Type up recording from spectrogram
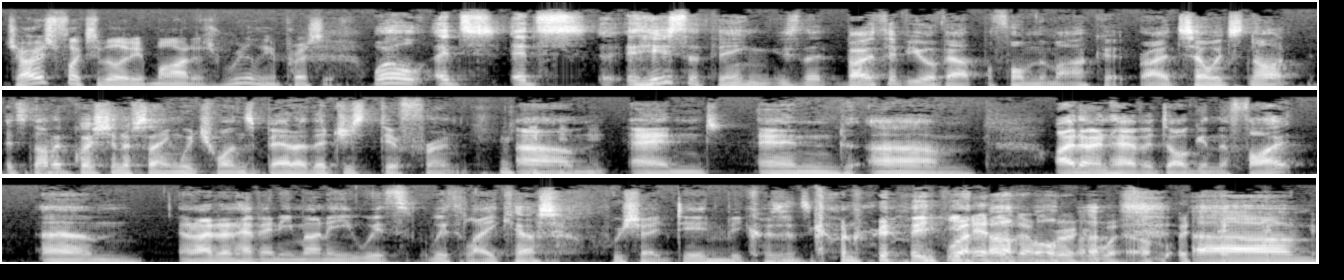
Joe's flexibility of mind is really impressive. Well, it's it's here's the thing is that both of you have outperformed the market, right? So it's not it's not a question of saying which one's better; they're just different. Um, and and um, I don't have a dog in the fight, um, and I don't have any money with with Lake House. Wish I did because it's gone really well. Yeah, done very well. um,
